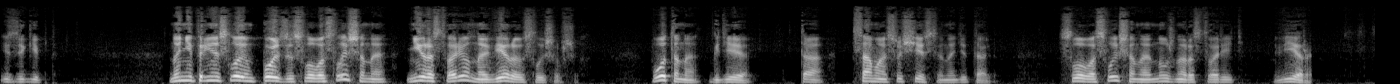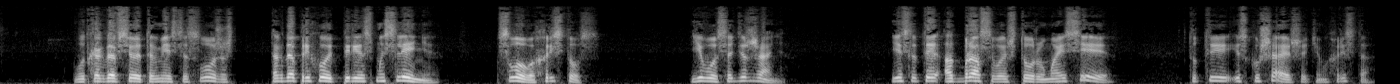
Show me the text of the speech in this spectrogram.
из Египта но не принесло им пользы слово слышанное, не растворенное верою слышавших. Вот она, где та самая существенная деталь. Слово слышанное нужно растворить верой. Вот когда все это вместе сложишь, тогда приходит переосмысление слово Христос, его содержание. Если ты отбрасываешь Тору Моисея, то ты искушаешь этим Христа.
